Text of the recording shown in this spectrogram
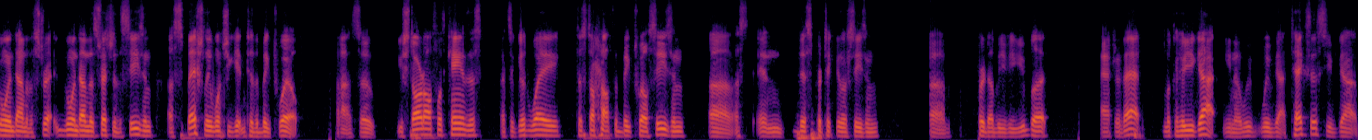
going down to the stretch, going down the stretch of the season, especially once you get into the Big 12. Uh, so you start off with Kansas. That's a good way to start off the Big 12 season uh, in this particular season um, for WVU. But after that, look at who you got. You know, we've we've got Texas, you've got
